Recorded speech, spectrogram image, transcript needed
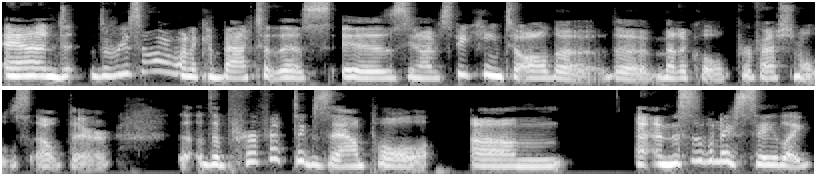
And the reason I want to come back to this is, you know, I'm speaking to all the the medical professionals out there. The, the perfect example, um, and this is when I say like,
